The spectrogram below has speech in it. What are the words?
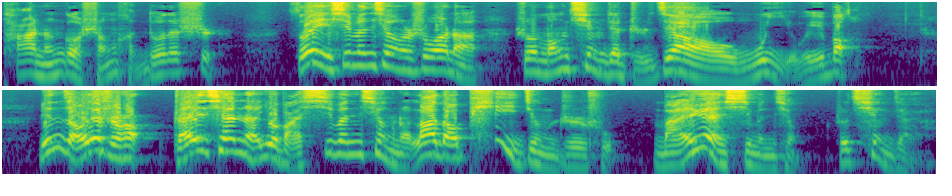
他能够省很多的事，所以西门庆说呢：“说蒙亲家指教，无以为报。”临走的时候，翟谦呢又把西门庆呢拉到僻静之处，埋怨西门庆说：“亲家呀，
